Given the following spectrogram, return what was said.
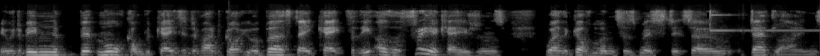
It would have been a bit more complicated if I'd got you a birthday cake for the other three occasions where the government has missed its own deadlines.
